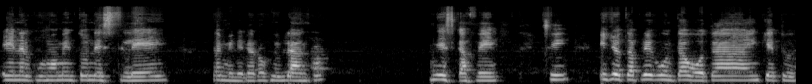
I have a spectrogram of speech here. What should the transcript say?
en algún momento Nestlé, también era rojo y blanco, Nescafé, ¿sí? Y yo otra pregunta, otra inquietud.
